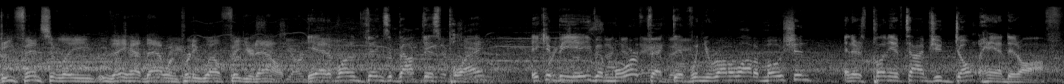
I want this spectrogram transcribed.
Defensively, they had that one pretty well figured out. Yeah, one of the things about this play, it can be even more effective when you run a lot of motion, and there's plenty of times you don't hand it off.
